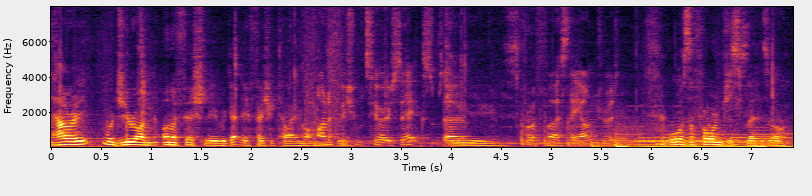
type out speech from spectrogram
Harry, would you run unofficially? We get the official time. on. Unofficial 206, so Jeez. for a first 800, uh, What was the 400 split as well?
